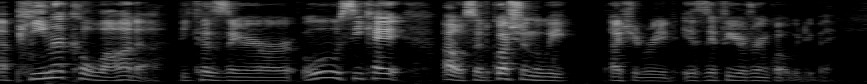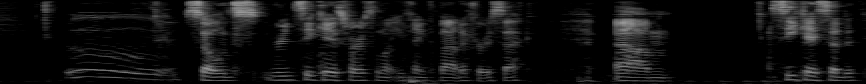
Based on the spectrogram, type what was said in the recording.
a pina colada because there are oh CK. Oh, so the question of the week I should read is if You your drink, what would you be? Ooh. So let's read CK's first and let you think about it for a sec. Um, CK said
